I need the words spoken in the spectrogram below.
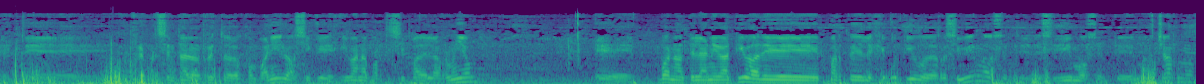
este, representar al resto de los compañeros, así que iban a participar de la reunión. Eh, bueno, ante la negativa de parte del Ejecutivo de recibirnos, este, decidimos este, marcharnos.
